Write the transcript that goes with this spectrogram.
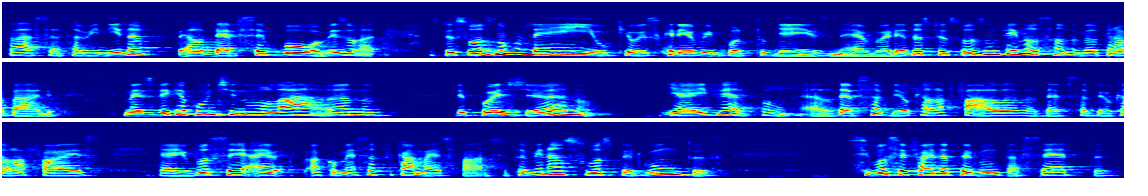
falar assim, essa menina ela deve ser boa, mesmo as pessoas não leem o que eu escrevo em português, né? A maioria das pessoas não tem noção do meu trabalho mas ver que eu continuo lá ano depois de ano, e aí, bom, ela deve saber o que ela fala, ela deve saber o que ela faz. E aí você aí, começa a ficar mais fácil. Também nas suas perguntas, se você faz a pergunta certa,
